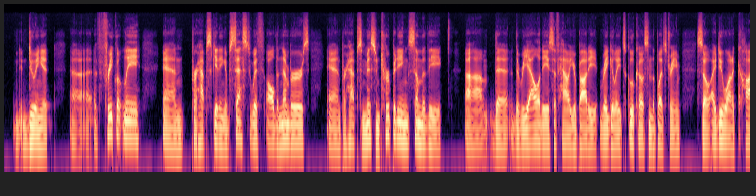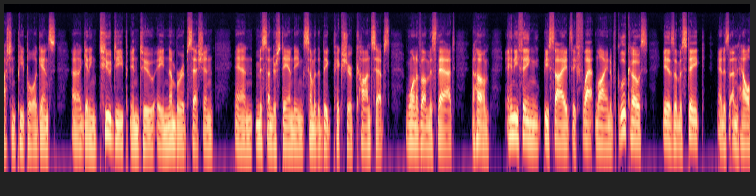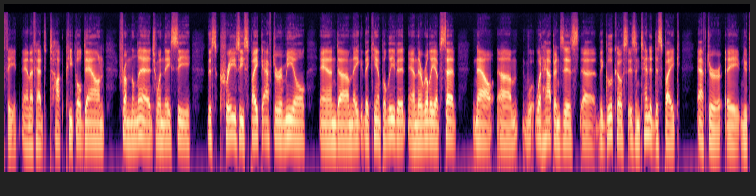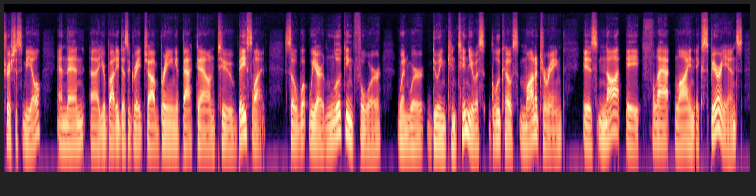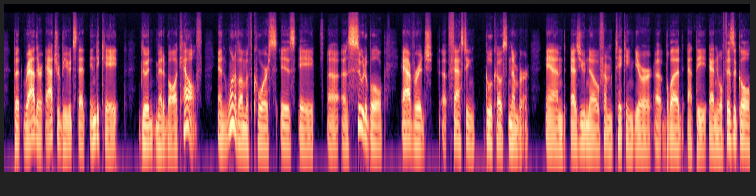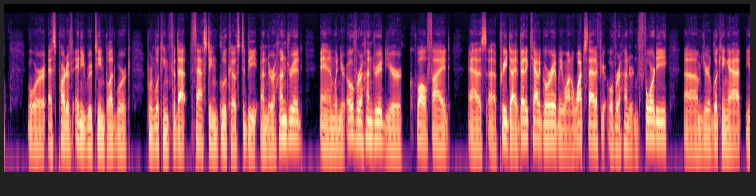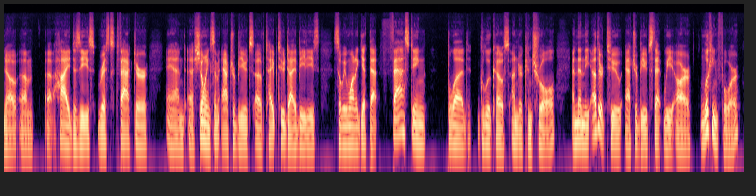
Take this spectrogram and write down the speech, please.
doing it uh, frequently and perhaps getting obsessed with all the numbers and perhaps misinterpreting some of the um, the the realities of how your body regulates glucose in the bloodstream. So I do want to caution people against uh, getting too deep into a number obsession and misunderstanding some of the big picture concepts. One of them is that um, anything besides a flat line of glucose is a mistake and is unhealthy. And I've had to talk people down from the ledge when they see this crazy spike after a meal and um, they, they can't believe it and they're really upset. Now, um, w- what happens is uh, the glucose is intended to spike after a nutritious meal and then uh, your body does a great job bringing it back down to baseline. So, what we are looking for when we're doing continuous glucose monitoring is not a flat line experience, but rather attributes that indicate good metabolic health. And one of them, of course, is a, uh, a suitable average uh, fasting glucose number. And as you know from taking your uh, blood at the annual physical, or as part of any routine blood work, we're looking for that fasting glucose to be under 100. And when you're over 100, you're qualified as a pre-diabetic category. We want to watch that. If you're over 140, um, you're looking at you know um, high disease risk factor and uh, showing some attributes of type 2 diabetes. So we want to get that fasting blood glucose under control. And then the other two attributes that we are looking for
